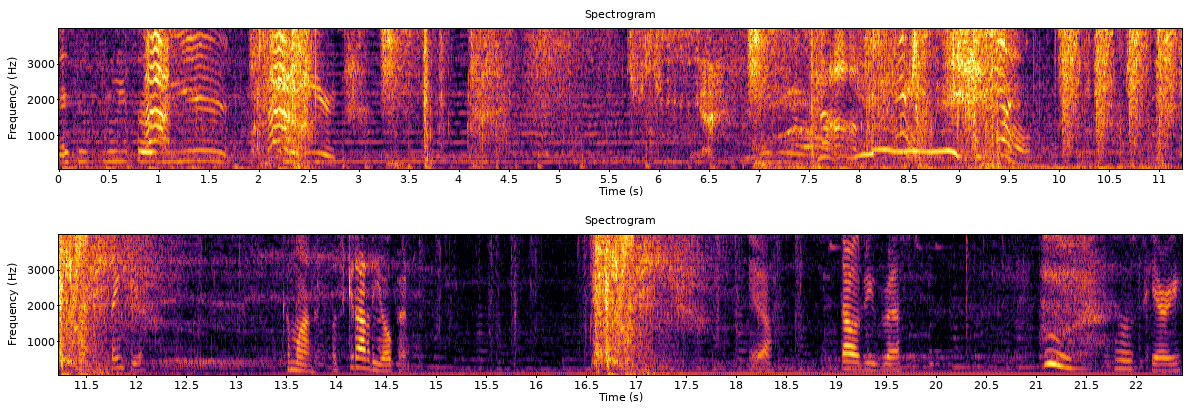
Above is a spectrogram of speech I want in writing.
This is so weird. So weird. Thank you. Come on, let's get out of the open. Yeah, that would be best that was scary.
